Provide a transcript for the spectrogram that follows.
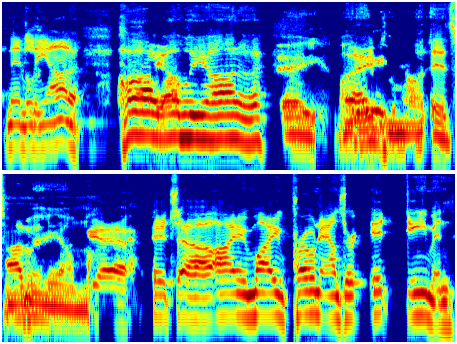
And then Liana, hi, I'm Liana. hey, my name's not. It's I'm- ma'am. Yeah, it's uh, I my pronouns are it demon.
